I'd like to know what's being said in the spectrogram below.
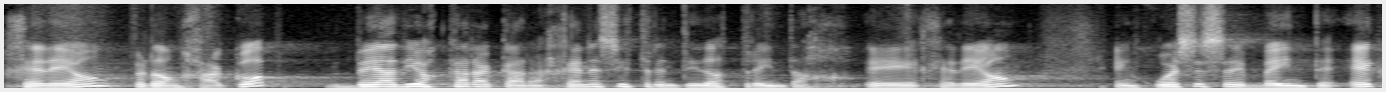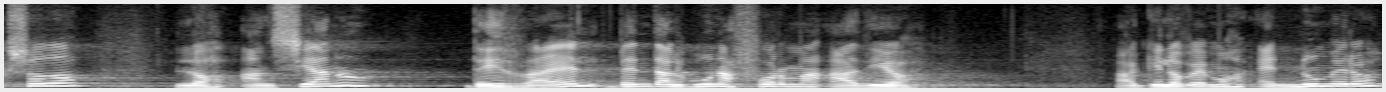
Gedeón, perdón, Jacob ve a Dios cara a cara, Génesis 32, 30. Eh, Gedeón en Jueces 6, 20. Éxodo, los ancianos de Israel ven de alguna forma a Dios. Aquí lo vemos en números.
